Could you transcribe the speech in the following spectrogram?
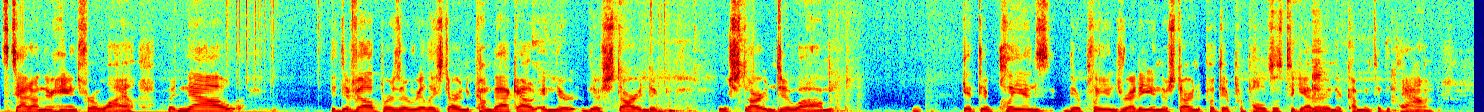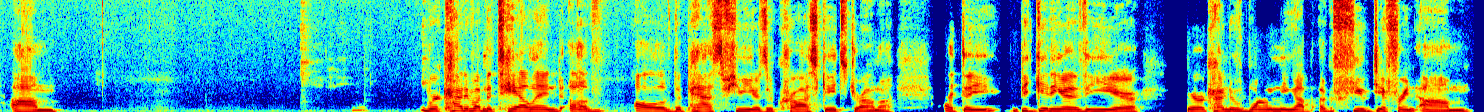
sat on their hands for a while, but now the developers are really starting to come back out and they're they're starting to they're starting to um, get their plans their plans ready and they're starting to put their proposals together and they're coming to the town. Um, we're kind of on the tail end of all of the past few years of Crossgates drama. At the beginning of the year, they were kind of winding up a few different. Um,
